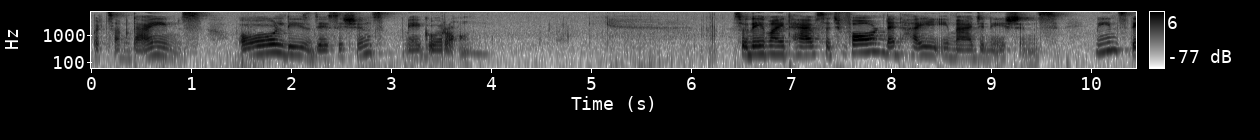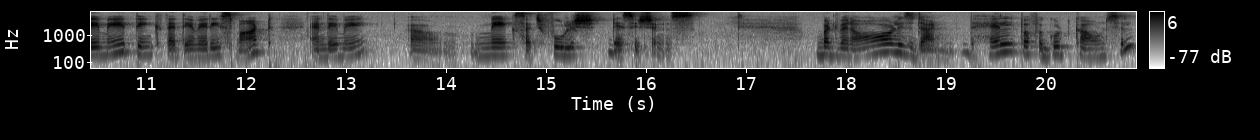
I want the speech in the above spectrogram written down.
but sometimes all these decisions may go wrong so they might have such fond and high imaginations means they may think that they're very smart and they may um, make such foolish decisions but when all is done, the help of a good counsel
